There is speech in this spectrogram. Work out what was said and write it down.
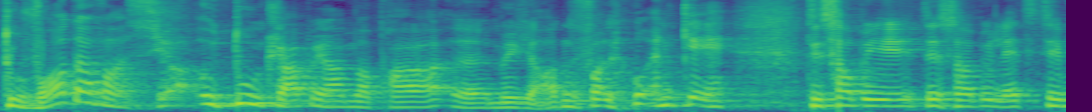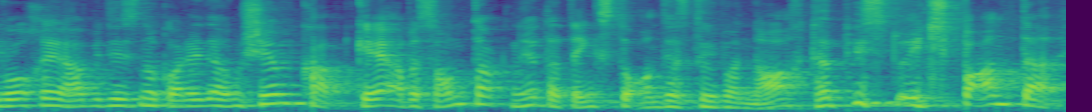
Du war da was? Ja, du, ich glaube, wir haben ein paar äh, Milliarden verloren. Gell? Das habe ich, hab ich letzte Woche ich das noch gar nicht auf dem Schirm gehabt. Gell? Aber Sonntag, ne, da denkst du anders drüber nach, da bist du entspannter,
